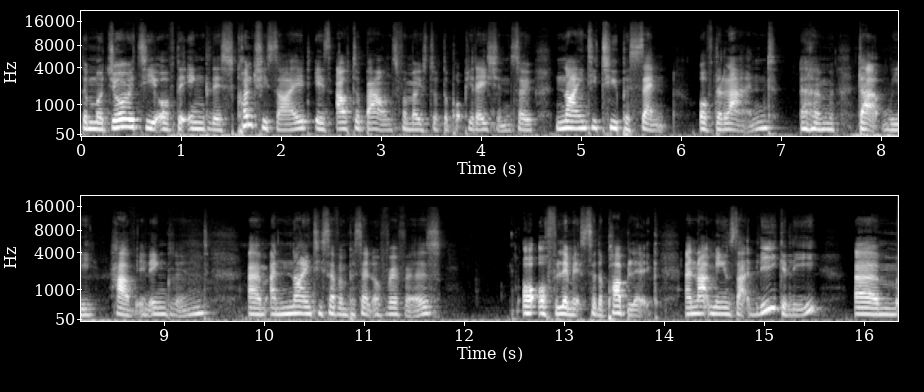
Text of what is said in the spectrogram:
the majority of the English countryside is out of bounds for most of the population. So 92% of the land um, that we have in England um, and 97% of rivers are off limits to the public. And that means that legally, um,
